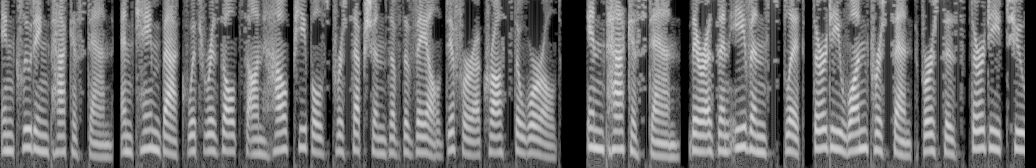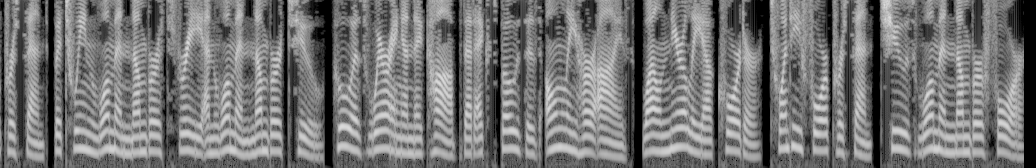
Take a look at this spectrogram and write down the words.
including Pakistan, and came back with results on how people's perceptions of the veil differ across the world. In Pakistan, there is an even split 31% versus 32% between woman number 3 and woman number 2, who is wearing a niqab that exposes only her eyes, while nearly a quarter 24% choose woman number 4.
